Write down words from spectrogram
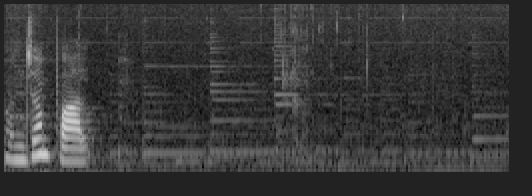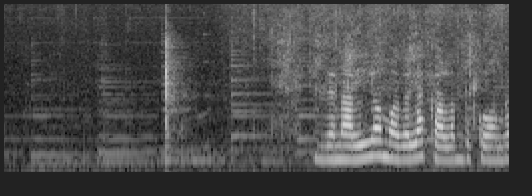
கொஞ்சம் பால். இதை நல்லா முதல்ல கலந்துக்கோங்க.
